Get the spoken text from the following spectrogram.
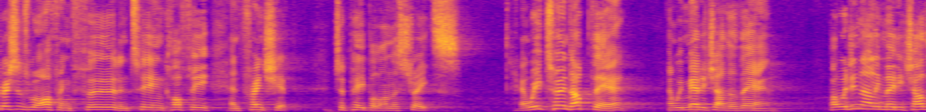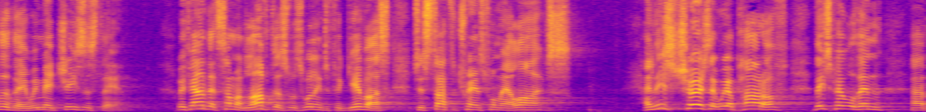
Christians were offering food and tea and coffee and friendship to people on the streets. And we turned up there and we met each other there. But we didn't only meet each other there, we met Jesus there. We found that someone loved us, was willing to forgive us, to start to transform our lives. And this church that we are part of, these people then, uh,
